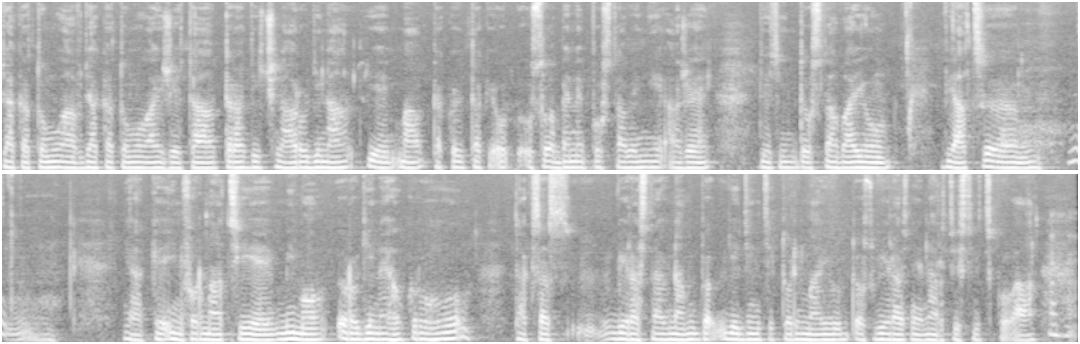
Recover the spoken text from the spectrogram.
vďaka tomu a vďaka tomu aj, že tá tradičná rodina je, má také, také oslabené postavenie a že deti dostávajú viac um, nejaké informácie mimo rodinného kruhu, tak sa vyrastajú nám jedinci, ktorí majú dosť výrazne narcistickú a uh-huh.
